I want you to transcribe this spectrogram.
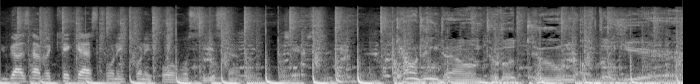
You guys have a kick ass 2024. We'll see you soon. Cheers. Counting down to the tune of the year.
